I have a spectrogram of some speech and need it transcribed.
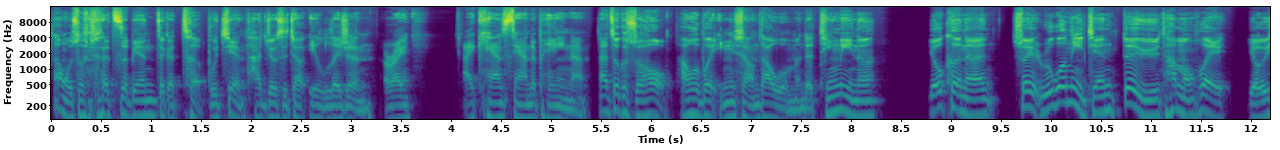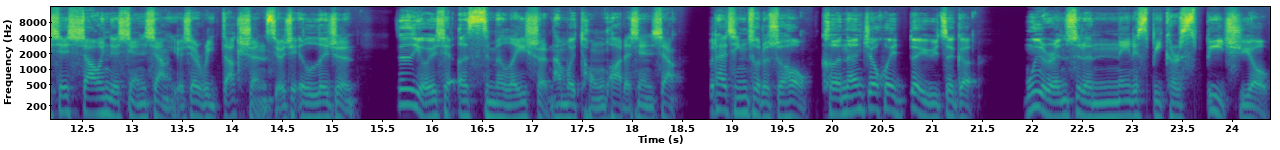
那我说就在 这边，这个 t 不见，它就是叫 illusion，all right I can't stand the pain 呢？那这个时候，它会不会影响到我们的听力呢？有可能。所以，如果你今天对于他们会有一些消音的现象，有些 reductions，有些 illusion，甚至有一些 assimilation，他们会同化的现象，不太清楚的时候，可能就会对于这个。母语人士的 native speaker speech 有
